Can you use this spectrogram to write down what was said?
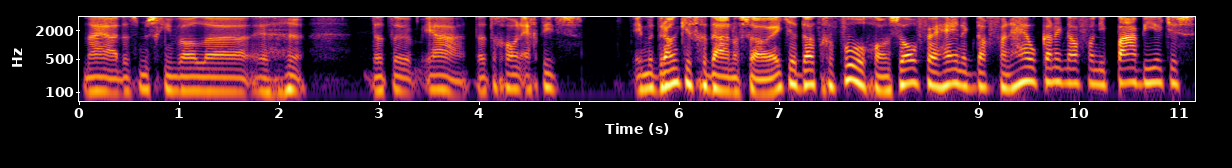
Nou ja, dat is misschien wel... dat, er, ja, dat er gewoon echt iets in mijn drankjes gedaan of zo. Weet je, dat gevoel gewoon zo ver heen. Ik dacht van, hé, hoe kan ik nou van die paar biertjes.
